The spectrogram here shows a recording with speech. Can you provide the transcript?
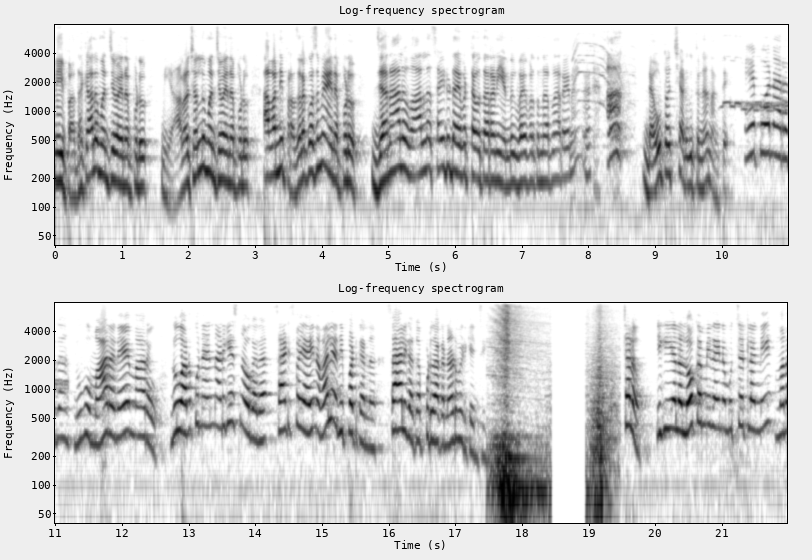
మీ పథకాలు మంచివైనప్పుడు మీ ఆలోచనలు మంచివైనప్పుడు అవన్నీ ప్రజల కోసమే అయినప్పుడు జనాలు వాళ్ళ సైడ్ డైవర్ట్ అవుతారని ఎందుకు భయపడుతున్నారు నారాయణ? ఆ, డౌట్ వచ్చి అడుగుతున్నాను అంతే. ఏ పోనారదా నువ్వు మారనే మారవు. నువ్వు అనుకున్నా అడిగేసినావు కదా సాటిస్ఫై అయినవా లేదు ఇప్పటికన్నా? సాలిగా సప్పుడు దాకా నడువిడికెంచి చలో ఇక ఇలా లోకం మీద అయిన ముచ్చట్లన్నీ మన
